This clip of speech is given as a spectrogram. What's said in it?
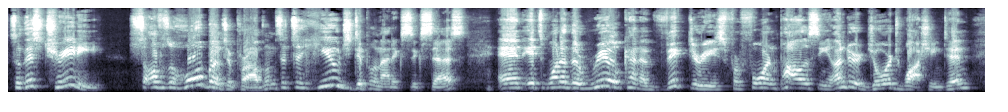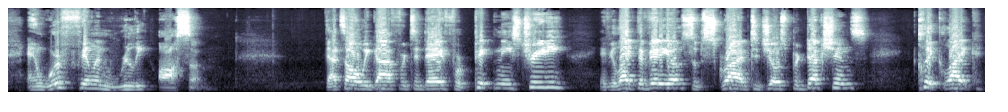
So this treaty solves a whole bunch of problems. It's a huge diplomatic success, and it's one of the real kind of victories for foreign policy under George Washington, and we're feeling really awesome. That's all we got for today for Pinckney's Treaty. If you like the video, subscribe to Jocz Productions, click like,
